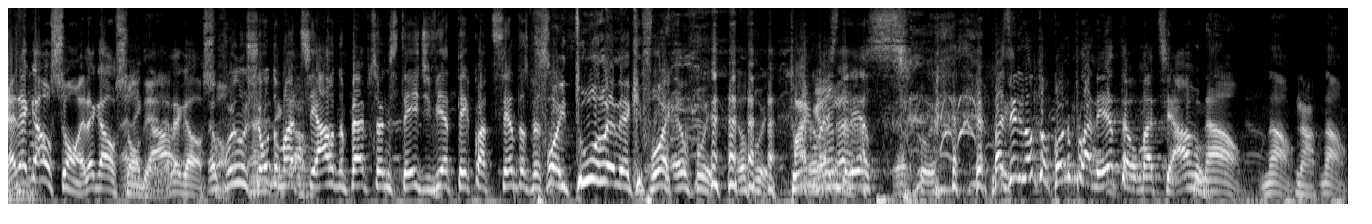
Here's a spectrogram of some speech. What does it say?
É legal o som, é legal o som dele, é legal o som. Eu fui num show do Matsiarro no Pepsi on Stage, devia ter 400 pessoas. Foi tu, Lele, que foi? Eu fui, eu fui. Tu e mais três. Mas ele não tocou no planeta, o Matsiarro? Não, não, Não. não.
